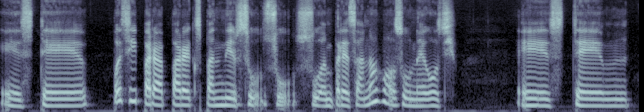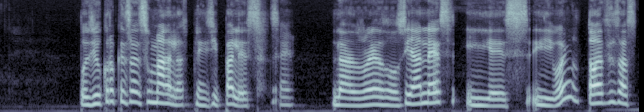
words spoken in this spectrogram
este, pues sí, para, para expandir su, su, su empresa, ¿no? O su negocio. Este, pues yo creo que esa es una de las principales. Sí. Las redes sociales y, es, y bueno, todas esas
